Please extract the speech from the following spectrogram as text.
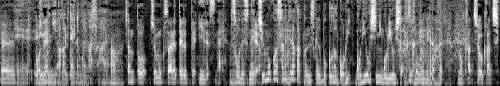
ええーリングに上がりたいと思います。はい。ちゃんと注目されてるっていいですね。そうですね。注目はされてなかったんですけど、僕がごり、ご利用しにご利用したんですよね、これね。はいの価値を価値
